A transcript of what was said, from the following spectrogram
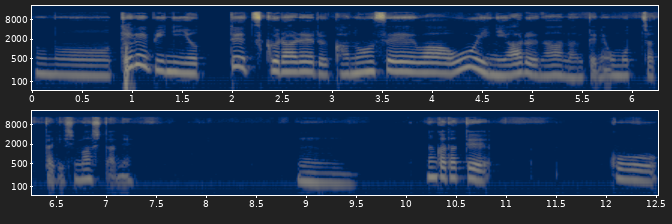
そのテレビによってって作られる可能性は大いにあるななんてね思っちゃったりしましたね。うんなんかだってこ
